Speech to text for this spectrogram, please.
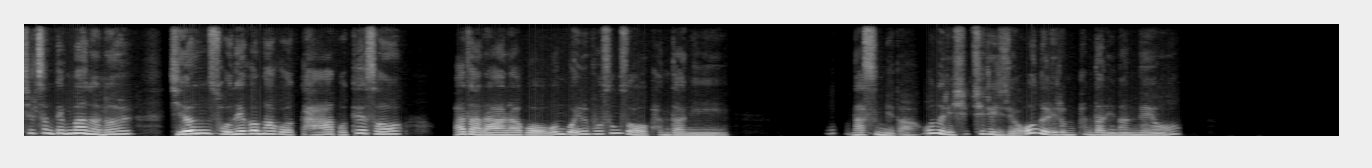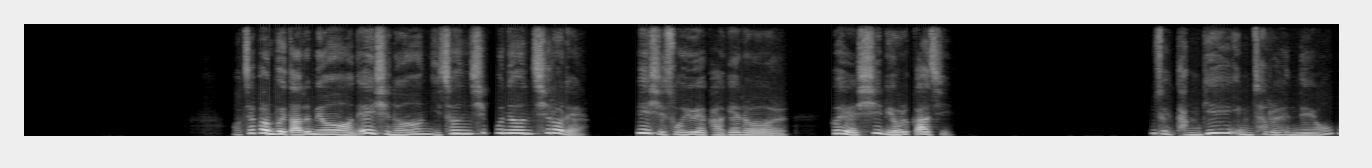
7,100만 원을 지연 손해금하고 다 보태서 받아라 라고 원고 일부 승소 판단이 났습니다. 오늘이 17일이죠. 오늘 이런 판단이 났네요. 재판부에 따르면 A씨는 2019년 7월에 B씨 소유의 가게를 그해 12월까지 굉장히 단기 임차를 했네요.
